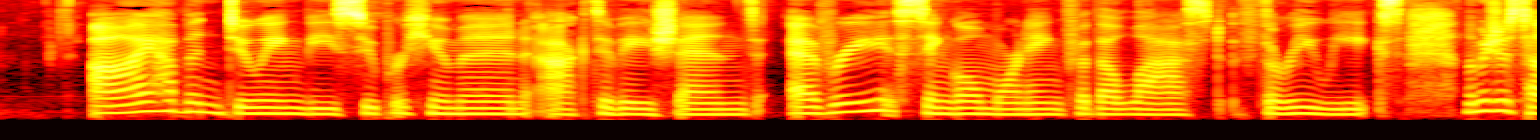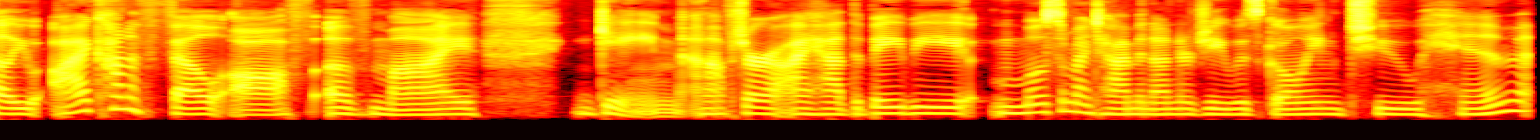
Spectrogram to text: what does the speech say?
I have been doing these superhuman activations every single morning for the last three weeks. Let me just tell you, I kind of fell off of my game after I had the baby. Most of my time and energy was going to him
